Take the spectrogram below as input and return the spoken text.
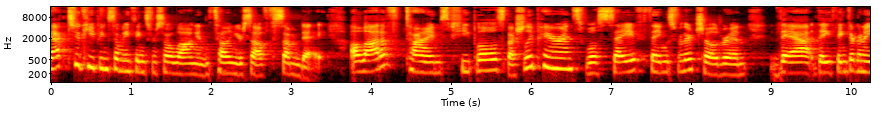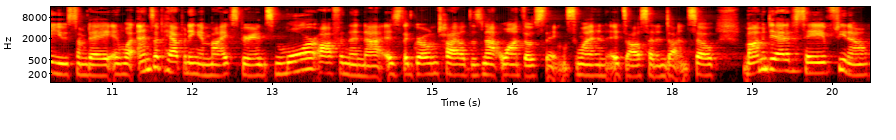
back to keeping so many things for so long and telling yourself someday. A lot of times, people, especially parents, will save things for their children that they think they're going to use someday. And what ends up happening, in my experience, more often than not, is the grown child does not want those things when it's all said and done. So, mom and dad have saved, you know,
